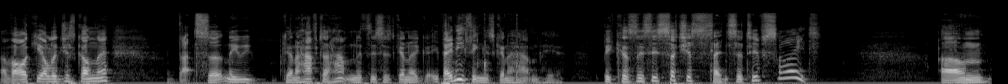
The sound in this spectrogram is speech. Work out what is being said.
Have archaeologists gone there? That's certainly going to have to happen if this is going to, if anything is going to happen here, because this is such a sensitive site. Um,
